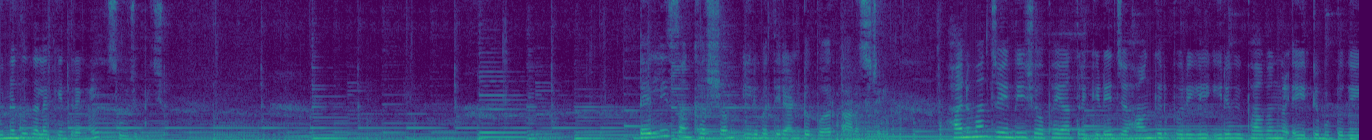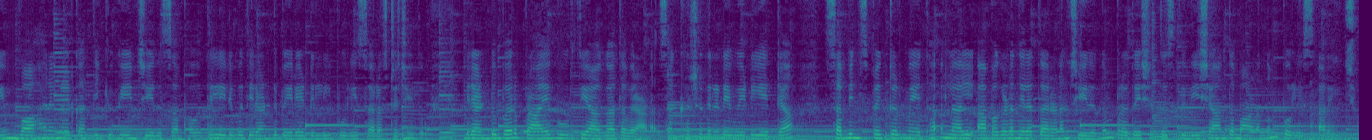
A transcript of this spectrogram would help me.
ഉന്നതതല കേന്ദ്രങ്ങൾ സൂചിപ്പിച്ചു. ഡൽഹി സംഘർഷം ഇരുപത്തിരണ്ട് പേർ അറസ്റ്റിൽ. ഹനുമാൻ ജയന്തി ശോഭയാത്രയ്ക്കിടെ ജഹാംഗീർപുരിയിൽ ഇരുവിഭാഗങ്ങൾ ഏറ്റുമുട്ടുകയും വാഹനങ്ങൾ കത്തിക്കുകയും ചെയ്ത സംഭവത്തിൽ ഇരുപത്തിരണ്ട് പേരെ ഡൽഹി പോലീസ് അറസ്റ്റ് ചെയ്തു. രണ്ടുപേർ പ്രായപൂർത്തിയാകാത്തവരാണ്. സംഘർഷത്തിനിടെ വെടിയേറ്റ സബ് ഇൻസ്പെക്ടർ മേധ ലാൽ അപകടനില തരണം ചെയ്തെന്നും പ്രദേശത്ത് സ്ഥിതി ശാന്തമാണെന്നും പോലീസ് അറിയിച്ചു.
